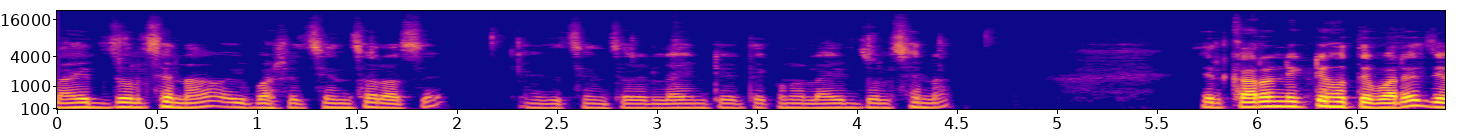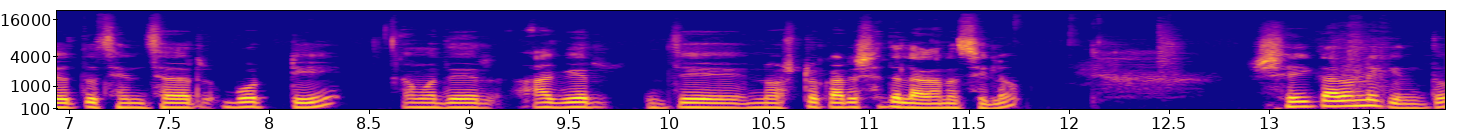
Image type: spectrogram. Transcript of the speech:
লাইট জ্বলছে না, ওই পাশে সেন্সর আছে। এই যে সেন্সরের লাইনটিতে কোনো লাইট জ্বলছে না। এর কারণ একটি হতে পারে, যেহেতু সেন্সর বোর্ডটি আমাদের আগের যে নষ্ট কারের সাথে লাগানো ছিল, সেই কারণে কিন্তু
